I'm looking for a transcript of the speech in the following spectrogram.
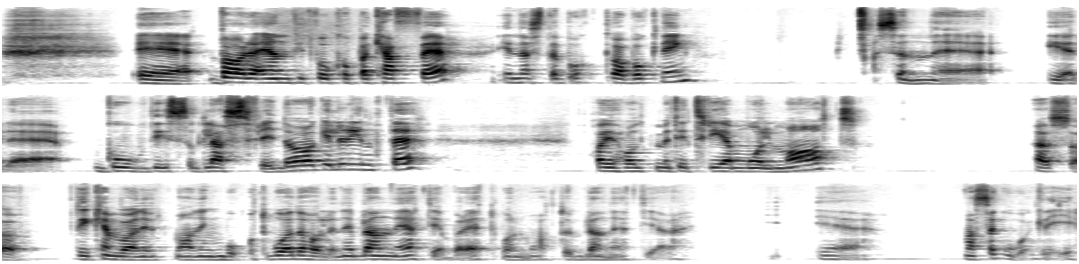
eh, bara en till två koppar kaffe i nästa bock, avbockning. Sen eh, är det godis och glassfri dag eller inte. Har ju hållit mig till tre mål mat. Alltså, det kan vara en utmaning åt båda hållen. Ibland äter jag bara ett mål mat och ibland äter jag eh, massa goda grejer.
